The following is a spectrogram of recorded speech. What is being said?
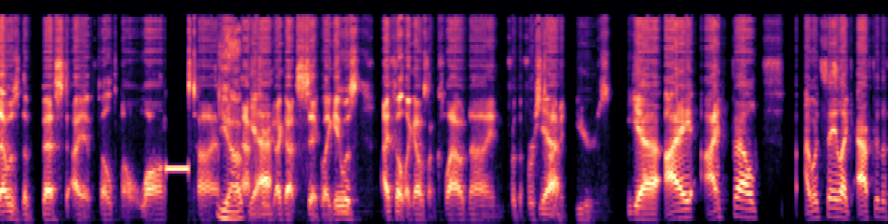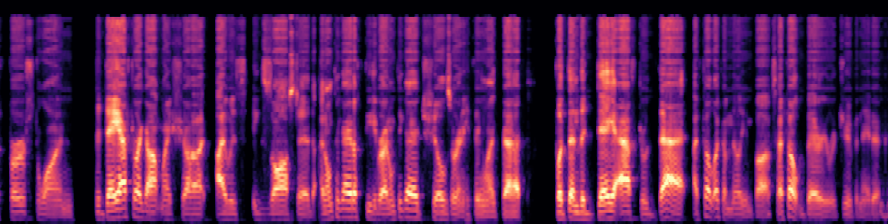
that was the best I have felt in a long time. Yeah. After Yeah. I got sick. Like, it was, I felt like I was on cloud nine for the first Yeah. time in years. Yeah, I I felt I would say like after the first one, the day after I got my shot, I was exhausted. I don't think I had a fever. I don't think I had chills or anything like that. But then the day after that, I felt like a million bucks. I felt very rejuvenated.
